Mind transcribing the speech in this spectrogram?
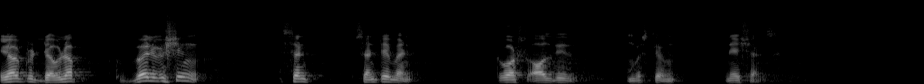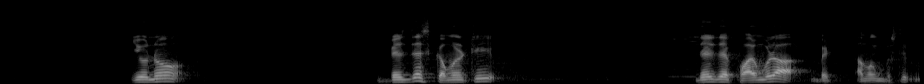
You have to develop well-wishing sentiment towards all these Muslim nations. You know, business community, there is a formula among Muslim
